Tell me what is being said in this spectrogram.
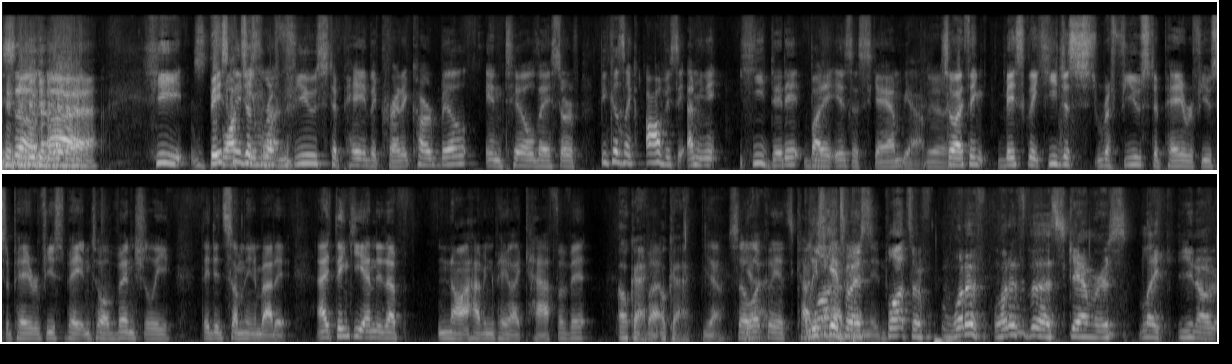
so uh, he basically SWAT just team one. refused to pay the credit card bill until they sort of because like obviously i mean it, he did it but it is a scam Yeah. Yeah. so I think basically he just refused to pay, refused to pay, refused to pay until eventually they did something about it. I think he ended up not having to pay like half of it. Okay. But- okay. Yeah. So Yeah. luckily it's kind At least of you get plot happy twist. ending. Plot twist. What if what if the scammers like you know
